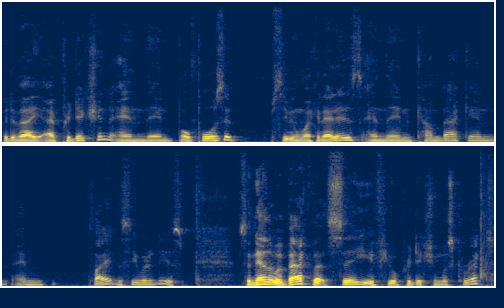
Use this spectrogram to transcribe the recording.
Bit of a, a prediction and then we'll pause it see if we can work it out is and then come back and, and play it and see what it is. So now that we're back let's see if your prediction was correct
